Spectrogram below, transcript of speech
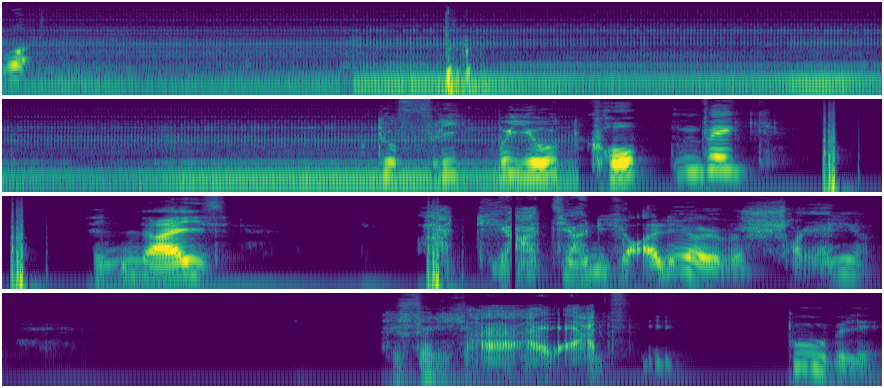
Wo- Du fliegt mir ja die Koppen weg. Nice. Hat ja nicht alle. Was scheuert ihr? Das ist doch nicht ein Ernst. Bubele.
